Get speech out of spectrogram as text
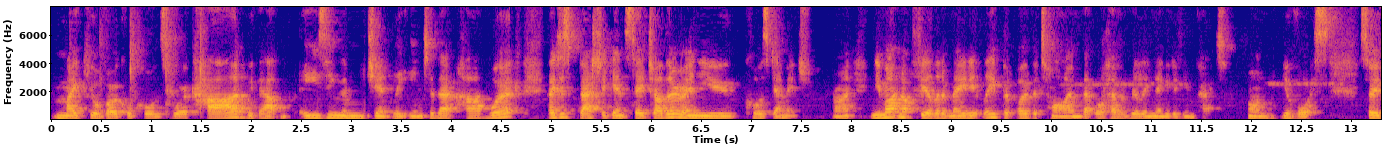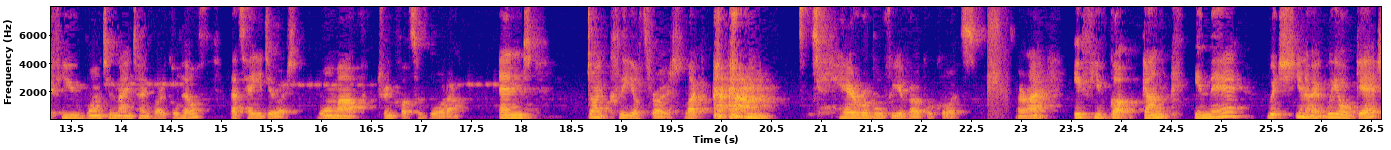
make your vocal cords work hard without easing them gently into that hard work, they just bash against each other and you cause damage. Right? You might not feel it immediately, but over time, that will have a really negative impact on your voice. So, if you want to maintain vocal health, that's how you do it. Warm up, drink lots of water, and don't clear your throat. Like, it's terrible for your vocal cords. All right. If you've got gunk in there, which, you know, we all get,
